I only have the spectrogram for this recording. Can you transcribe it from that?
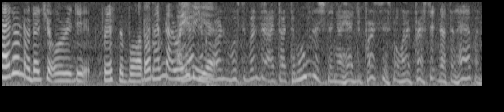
I don't know that you already pressed the button. I'm not ready yet. I thought to move this thing, I had to press this, but when I pressed it, nothing happened.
